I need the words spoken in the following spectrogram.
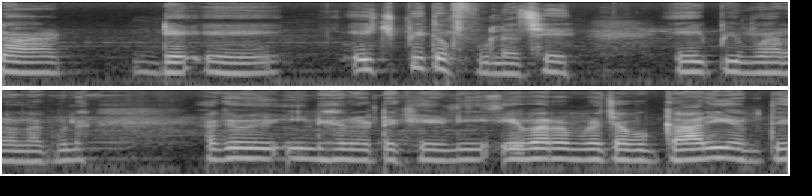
না এইচপি তো ফুল আছে। এইপি মারা লাগবে না। আগে ইনহেলারটা খেয়ে নিই এবার আমরা যাব গাড়ি আনতে।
